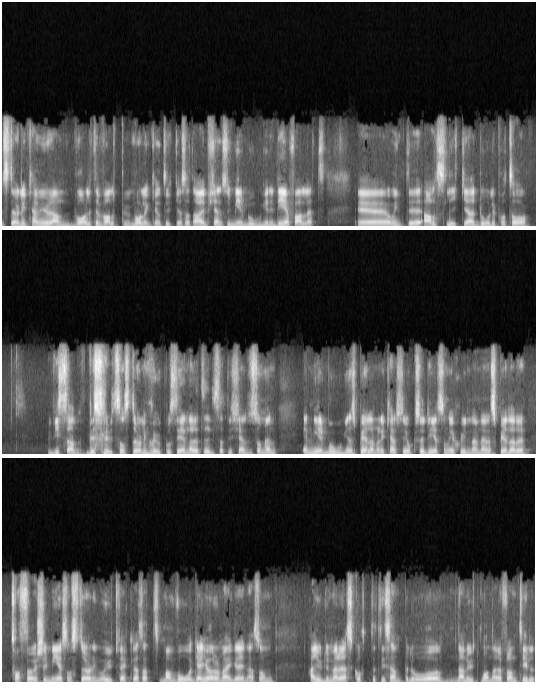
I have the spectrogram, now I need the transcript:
Sterling kan ju ibland vara lite valpig med bollen kan jag tycka, så att Ibe känns ju mer mogen i det fallet. Eh, och inte alls lika dålig på att ta vissa beslut som Sterling har gjort på senare tid. Så att det känns som en, en mer mogen spelare, men det kanske också är det som är skillnaden när en spelare tar för sig mer som Sterling och utvecklas. Att man vågar göra de här grejerna som han gjorde med det där skottet till exempel och när han utmanade fram till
